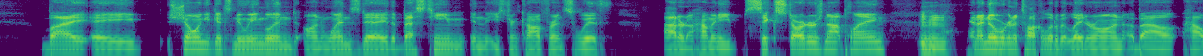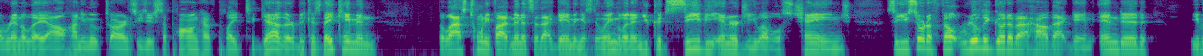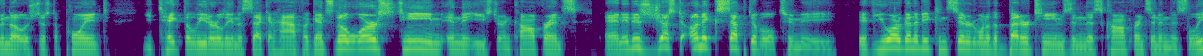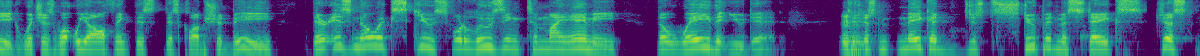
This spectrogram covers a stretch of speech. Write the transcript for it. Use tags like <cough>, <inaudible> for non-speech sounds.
by a showing against New England on Wednesday, the best team in the Eastern Conference with I don't know how many six starters not playing. Mm-hmm. And I know we're going to talk a little bit later on about how Randall Leal, Hany Mukhtar, and CJ Sapong have played together because they came in the last 25 minutes of that game against New England, and you could see the energy levels change. So you sort of felt really good about how that game ended, even though it was just a point. You take the lead early in the second half against the worst team in the Eastern Conference. And it is just unacceptable to me if you are going to be considered one of the better teams in this conference and in this league, which is what we all think this this club should be, there is no excuse for losing to Miami the way that you did. Mm-hmm. To just make a just stupid mistakes, just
